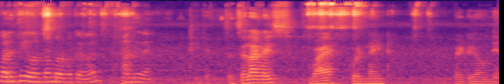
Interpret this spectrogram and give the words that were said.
वरती येऊन पण बरोबर करणार. खाली नाही. ठीक आहे. तर चला गाईस बाय गुड नाईट भेटूया उद्या.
